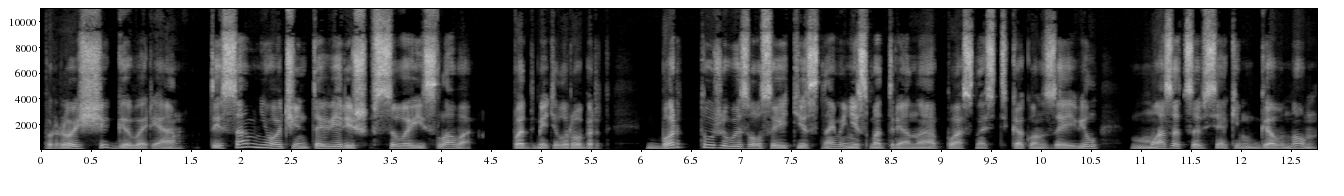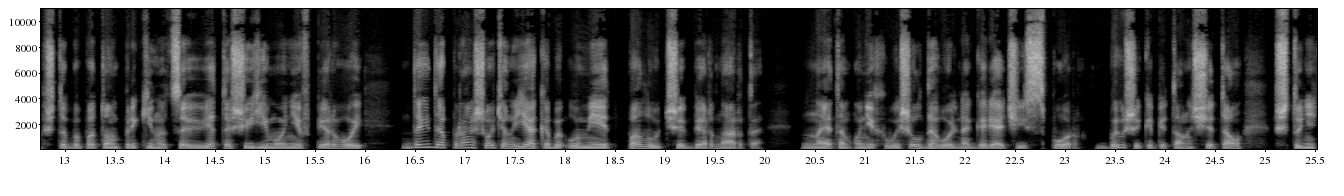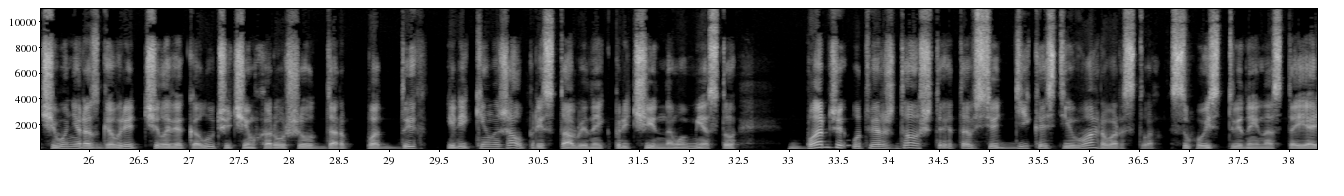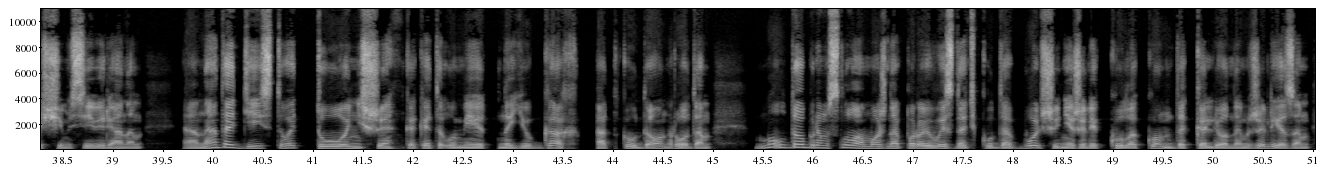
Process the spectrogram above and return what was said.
«Проще говоря, ты сам не очень-то веришь в свои слова», — подметил Роберт. «Барт тоже вызвался идти с нами, несмотря на опасность, как он заявил — Мазаться всяким говном, чтобы потом прикинуться ветошью ему не впервой. Да и допрашивать он якобы умеет получше Бернарда. На этом у них вышел довольно горячий спор. Бывший капитан считал, что ничего не разговорит человека лучше, чем хороший удар под дых или кинжал, приставленный к причинному месту. Баджи утверждал, что это все дикость и варварство, свойственные настоящим северянам – а надо действовать тоньше, как это умеют на югах, откуда он родом. Мол, добрым словом можно порой вызнать куда больше, нежели кулаком да каленым железом.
